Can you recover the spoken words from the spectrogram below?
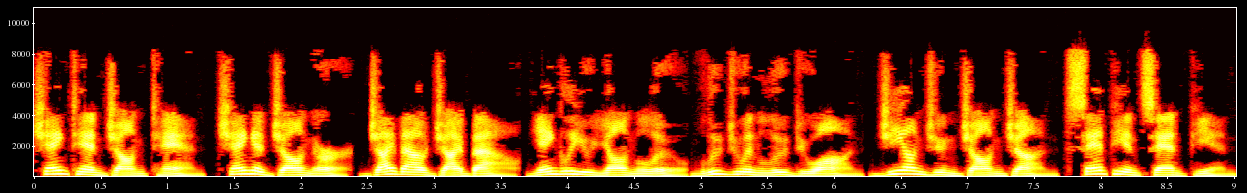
Changtan Zhang Tan, Chang'a Zhang Er, Jiabao Jiabao, Yangliu Yang Lu, Lujuan Lu Duan, Jiangjun Zhang Jun, Sanpian Sanpian,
